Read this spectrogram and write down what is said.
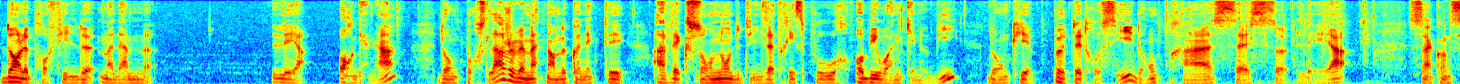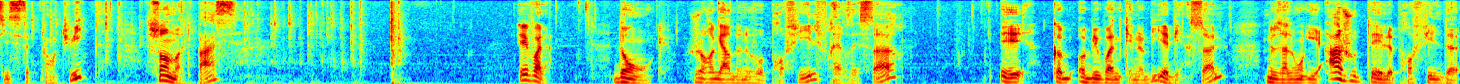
dans le profil de Madame Léa Organa. Donc pour cela, je vais maintenant me connecter avec son nom d'utilisatrice pour Obi-Wan Kenobi, donc qui est peut-être aussi donc Princesse Léa 5678, son mot de passe. Et voilà. Donc, je regarde de nouveau profil, frères et sœurs, et comme Obi-Wan Kenobi est bien seul, nous allons y ajouter le profil de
